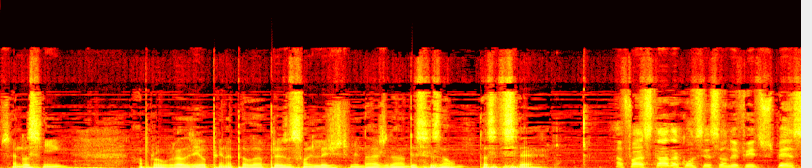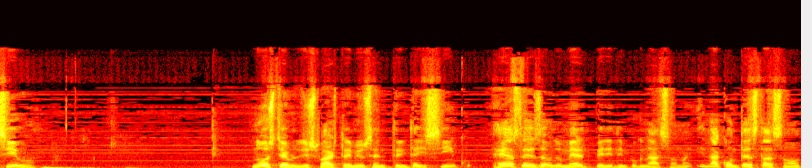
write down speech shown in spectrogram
Sendo assim, a Procuradoria opina pela presunção de legitimidade da decisão da CCR. Afastada a concessão de efeito suspensivo, nos termos do despacho 3.135, resta o exame do mérito do pedido de impugnação. Né? E na contestação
